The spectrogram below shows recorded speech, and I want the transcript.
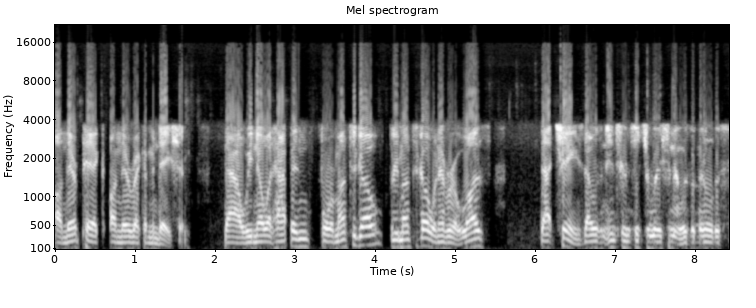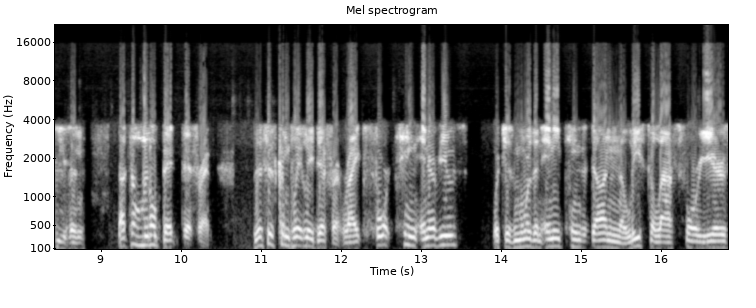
on their pick, on their recommendation. Now, we know what happened four months ago, three months ago, whenever it was. That changed. That was an interim situation. That was the middle of the season. That's a little bit different. This is completely different, right? 14 interviews, which is more than any team's done in at least the last four years.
